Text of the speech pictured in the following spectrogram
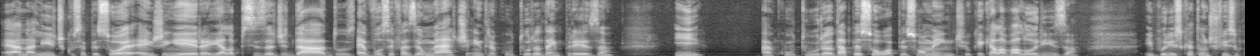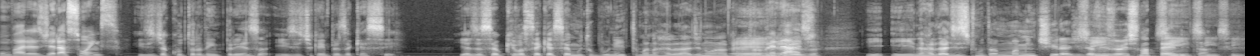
é, analítico, se a pessoa é engenheira e ela precisa de dados, é você fazer o match entre a cultura da empresa e a cultura da pessoa, pessoalmente, o que, que ela valoriza. E por isso que é tão difícil com várias gerações. Existe a cultura da empresa e existe o que a empresa quer ser. E às vezes o que você quer ser é muito bonito, mas na realidade não é a cultura É. da Verdade. E, e, na realidade existe muita, uma mentira. A gente já Sim. viveu isso na pele, sim, tá? sim, sim.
